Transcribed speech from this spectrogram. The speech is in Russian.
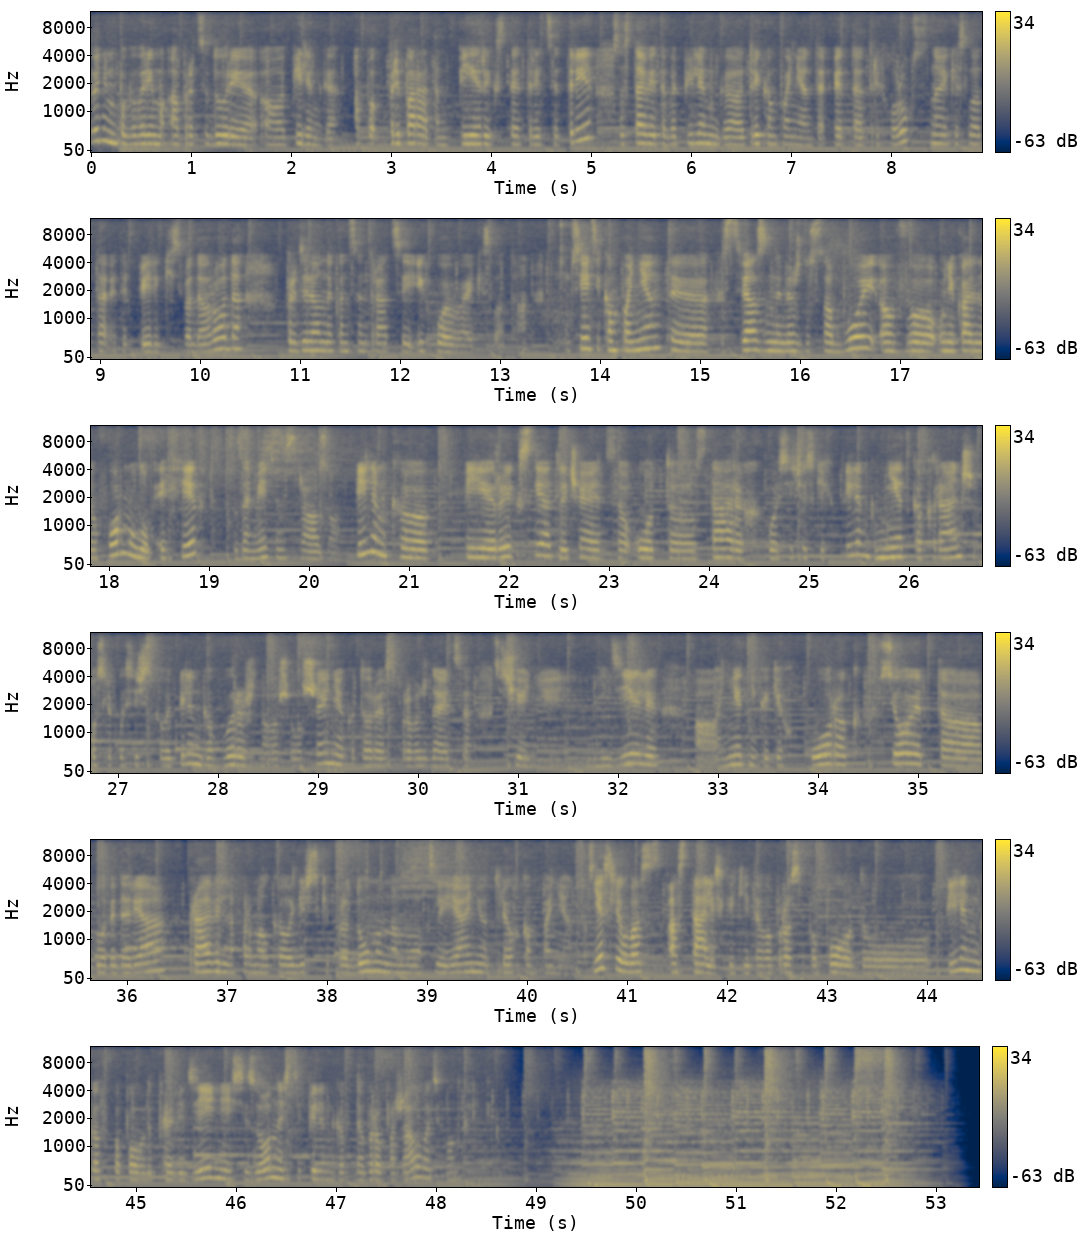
Сегодня мы поговорим о процедуре э, пилинга, о препаратом PRX T33. В составе этого пилинга три компонента. Это трихлоруксусная кислота, это перекись водорода определенной концентрации и коевая кислота. Все эти компоненты связаны между собой в уникальную формулу. Эффект заметен сразу. Пилинг PRX отличается от э, старых классических пилингов. Нет, как раньше, после классического пилинга, выраженного шелушения, которое сопровождается в течение недели, а, нет никаких корок. Все это благодаря правильно фармакологически продуманному слиянию трех компонентов. Если у вас остались какие-то вопросы по поводу пилингов, по поводу проведения, сезонности пилингов, добро пожаловать в Онклиник.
